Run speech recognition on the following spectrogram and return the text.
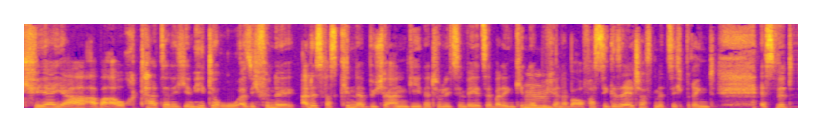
Quer ja, aber auch tatsächlich in hetero. Also ich finde, alles, was Kinderbücher angeht, natürlich sind wir jetzt ja bei den Kinderbüchern, mhm. aber auch was die Gesellschaft mit sich bringt. Es wird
